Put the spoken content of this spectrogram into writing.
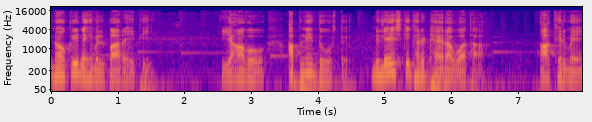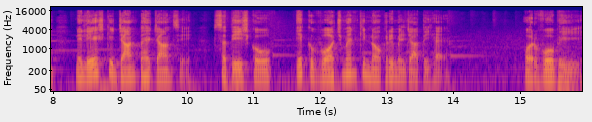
नौकरी नहीं मिल पा रही थी। यहाँ वो अपने दोस्त नीलेश के घर ठहरा हुआ था। आखिर में नीलेश की जान पहचान से सतीश को एक वॉचमैन की नौकरी मिल जाती है। और वो भी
